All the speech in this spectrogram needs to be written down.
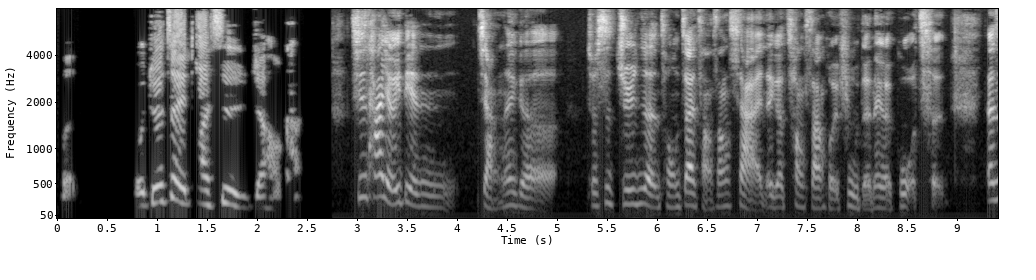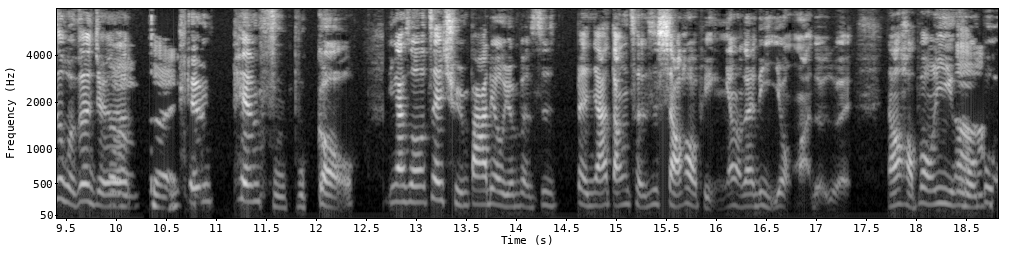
分。我觉得这一段是比较好看。其实他有一点讲那个，就是军人从战场上下来那个创伤回复的那个过程，但是我真的觉得对篇篇幅不够。应该说这群八六原本是被人家当成是消耗品一样在利用嘛，对不对？然后好不容易活过了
